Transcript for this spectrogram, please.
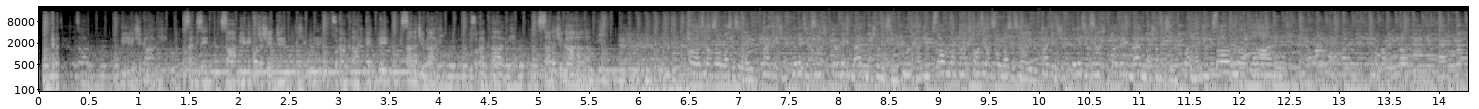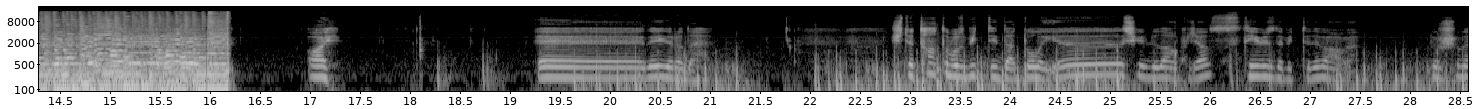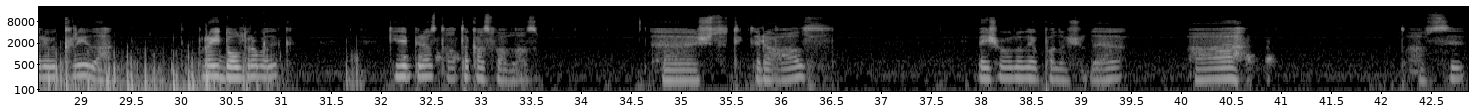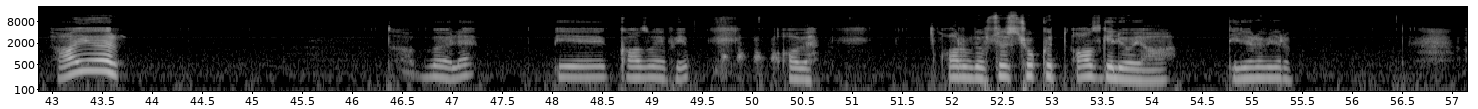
Biri çıkar Sensin sağ bir koca şehri Sokaklar hep sana çıkar Sokaklar sana çıkar Olmaz olmazsa sahip Her gece böyle yazar Göbeğin ben başlamışsın Bu hayat olmadan Olmaz olmazsa sahip Her gece böyle yazar Göbeğin ben başlamışsın Bu hayat olmadan Ay. Eee neydir adı? İşte tahtamız bittiğinden dolayı şimdi ne yapacağız? Steve'imiz de bitti değil mi abi? Dur şunları bir kırayım da. Burayı dolduramadık. Gidip biraz tahta kasmam lazım. Ee, şu stikleri al. 5 odalı yapalım şunu. Ah. Tamam siz... Hayır. Tamam böyle bir kazma yapayım. Abi. Harbiden ses çok kötü az geliyor ya. Delirebilirim.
